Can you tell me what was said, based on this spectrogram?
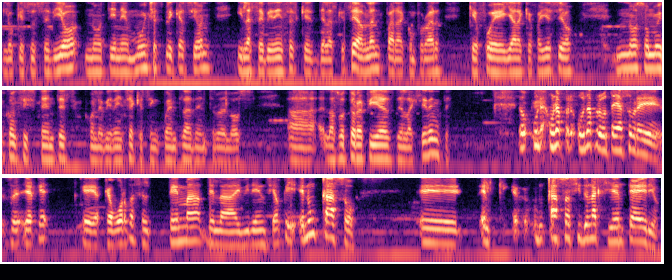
lo que sucedió no tiene mucha explicación y las evidencias que, de las que se hablan para comprobar que fue ella la que falleció no son muy consistentes con la evidencia que se encuentra dentro de los, ah, las fotografías del accidente. Una, una, una, pregunta ya sobre, ya que, que, abordas el tema de la evidencia. Ok, en un caso, eh, el, un caso así de un accidente aéreo,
